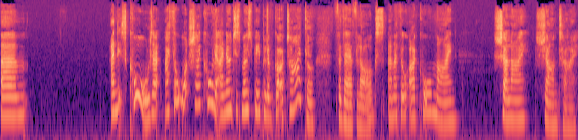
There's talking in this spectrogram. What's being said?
Um, and it's called, I, I thought, what shall I call it? I noticed most people have got a title for their vlogs, and I thought I'd call mine Shall I, Shan't I?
